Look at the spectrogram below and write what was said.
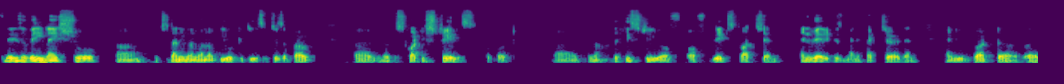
there is a very nice show um, which is running on one of the OTTs, which is about, uh, you know, the Scottish trails, about, uh, you know, the history of, of great Scotch and, and where it is manufactured. And, and you've got uh,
